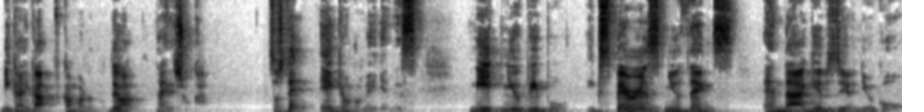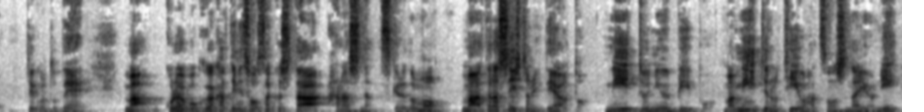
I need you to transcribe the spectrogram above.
理解が深まるのではないでしょうか。そして、影響の名言です。Meet new people, experience new things, and that gives you a new goal. ということで、まあ、これは僕が勝手に創作した話なんですけれども、まあ、新しい人に出会うと。meet new people. まあ、meet の t を発音しないように、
